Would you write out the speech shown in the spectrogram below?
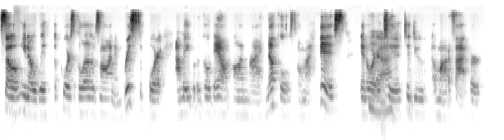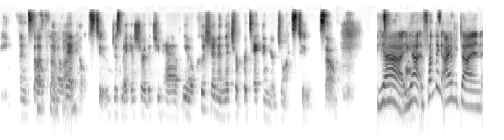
So, you know, with of course gloves on and wrist support, I'm able to go down on my knuckles on my fist in order yeah. to to do a modified burpee. And so, so you know, fun. that helps too. Just making sure that you have, you know, cushion and that you're protecting your joints too. So yeah, yeah. Something I've done,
